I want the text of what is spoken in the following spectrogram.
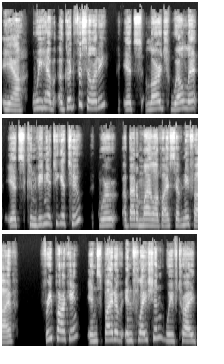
Yeah, we have a good facility. It's large, well lit. It's convenient to get to. We're about a mile off I 75. Free parking. In spite of inflation, we've tried,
